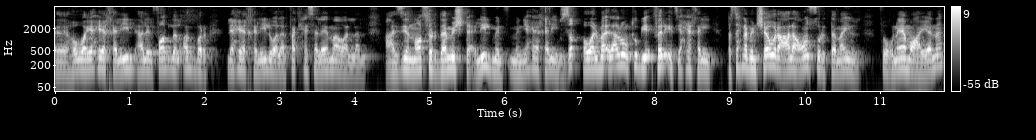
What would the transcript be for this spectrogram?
آه، هو يحيى خليل؟ هل الفضل الأكبر ليحيى خليل ولا الفتحي سلامة ولا عزيز الناصر؟ ده مش تقليل من من يحيى خليل. بالظبط. هو الألبوم مكتوب فرقة يحيى خليل. بس إحنا بنشاور على عنصر التميز في أغنية معينة.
